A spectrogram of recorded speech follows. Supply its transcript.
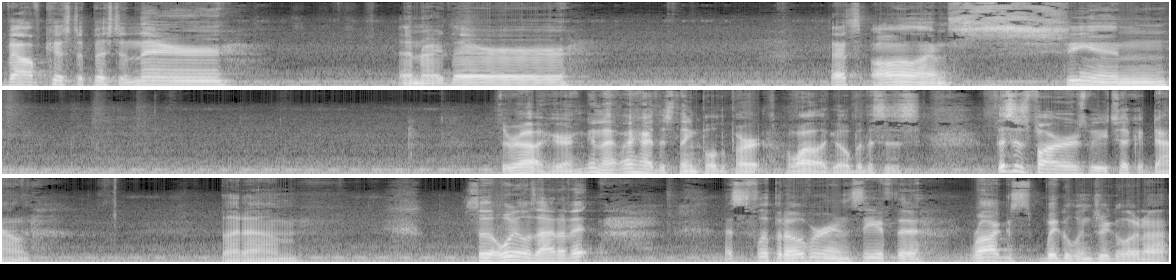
valve kissed a piston there and right there that's all I'm seeing throughout here. Again, I had this thing pulled apart a while ago, but this is this is as far as we took it down. But um, so the oil is out of it. Let's flip it over and see if the rods wiggle and jiggle or not.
